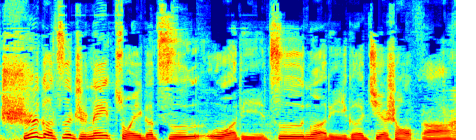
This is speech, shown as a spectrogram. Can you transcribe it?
十个字之内做一个自我的自我的一个介绍啊。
